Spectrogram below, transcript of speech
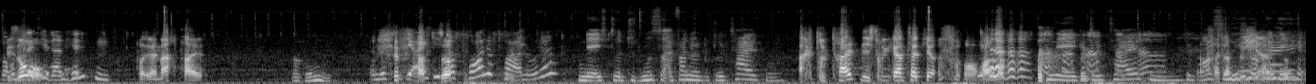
Warum Wieso? seid ihr dann hinten? Voll der Nachteil. Warum? Dann müsstet ihr eigentlich nach vorne fahren, oder? Nee, ich drück, du musst einfach nur gedrückt halten. Ach, drückt halt nicht, ich drück die ganze Zeit hier. Oh Mann. Nee, gedrückt halten. Du brauchst Verdammt, nicht.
